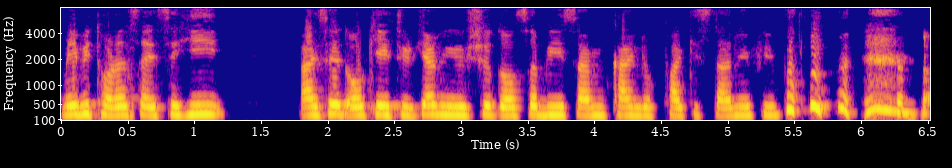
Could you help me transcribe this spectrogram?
Maybe थोड़ा सा ऐसे ही I said, okay, Turkian, you should also be some kind of Pakistani people.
